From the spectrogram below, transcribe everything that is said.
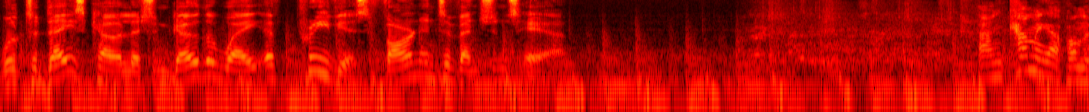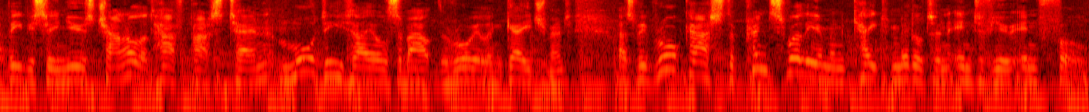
Will today's coalition go the way of previous foreign interventions here? And coming up on the BBC News channel at half past 10, more details about the royal engagement as we broadcast the Prince William and Kate Middleton interview in full.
